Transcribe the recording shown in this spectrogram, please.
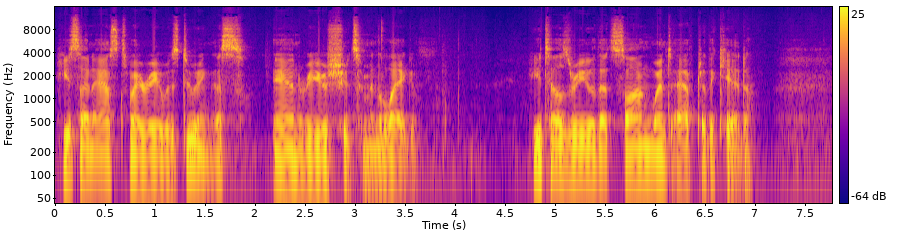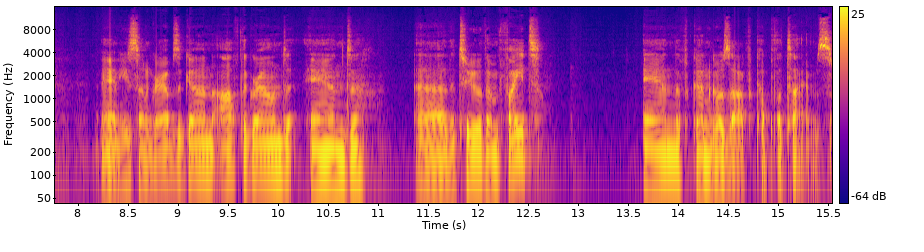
He-sun asks why Ryu is doing this, and Ryu shoots him in the leg. He tells Ryu that Song went after the kid, and He-sun grabs a gun off the ground, and uh, the two of them fight, and the gun goes off a couple of times.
